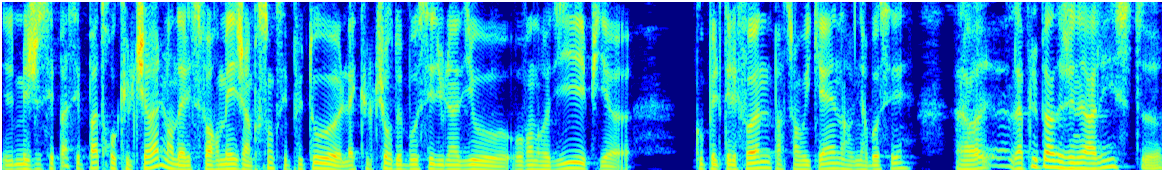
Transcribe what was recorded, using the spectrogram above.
mais je sais pas, c'est pas trop culturel d'aller se former. J'ai l'impression que c'est plutôt euh, la culture de bosser du lundi au, vendredi et puis euh, couper le téléphone, partir en week-end, revenir bosser. Alors la plupart des généralistes euh,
